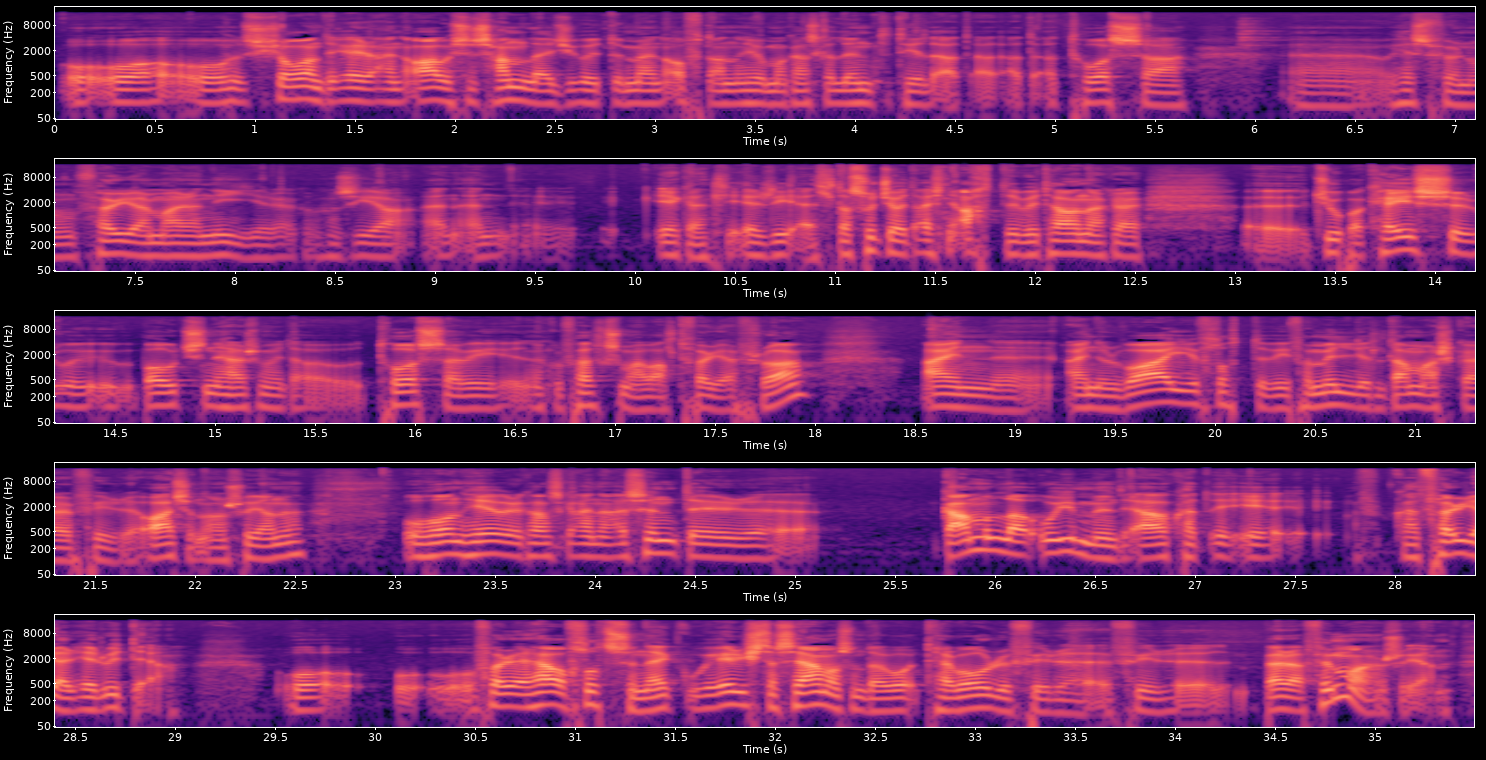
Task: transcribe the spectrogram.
och och och sjåande är en avvis handlägg ute men ofta när man ganska linte till att att att, att tåsa eh och häst för någon följer mer än nier jag kan säga en en egentligen är reellt. Det så jag inte att vi tar några eh djupa cases och bogen här som vi tar tåsar vi några folk som har valt följer från en, en urvai flotte vi familie til Danmarkar for 18 og siden, og hon hever kanskje en synder gamla uimund av hva, hva følger er ute. Og, og, og for jeg har flott sin, og er ikke det samme som det har vært for, for bare fem år siden.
